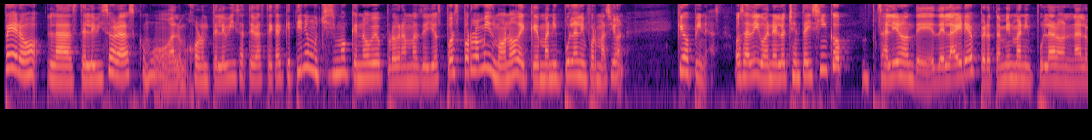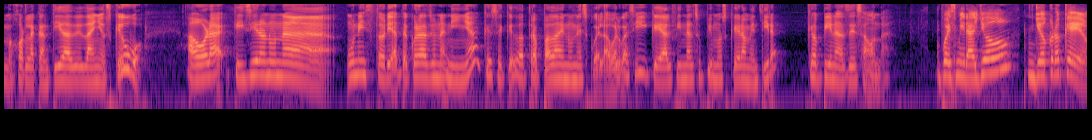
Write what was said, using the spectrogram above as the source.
pero las televisoras, como a lo mejor un Televisa, TV Azteca, que tiene muchísimo que no veo programas de ellos, pues por lo mismo, ¿no? De que manipulan la información. ¿Qué opinas? O sea, digo, en el 85 salieron de, del aire, pero también manipularon a lo mejor la cantidad de daños que hubo. Ahora que hicieron una, una historia, ¿te acuerdas de una niña que se quedó atrapada en una escuela o algo así y que al final supimos que era mentira? ¿Qué opinas de esa onda? Pues mira, yo, yo creo que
